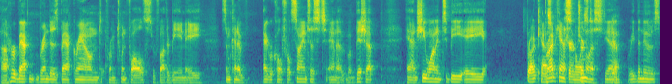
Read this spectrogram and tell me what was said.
uh, her back brenda's background from twin falls her father being a some kind of agricultural scientist and a, a bishop. And she wanted to be a broadcast, broadcast journalist, journalist. Yeah, yeah, read the news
